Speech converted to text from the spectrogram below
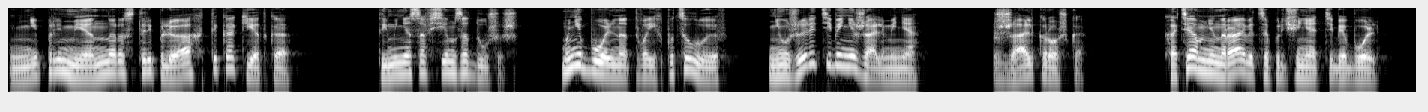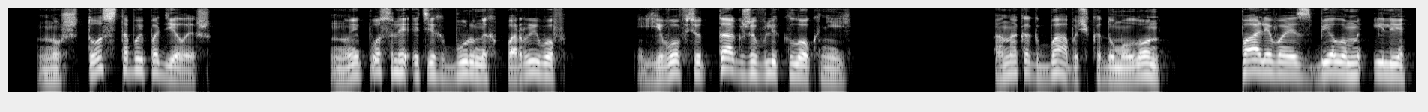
«Непременно растреплю, ах ты кокетка! Ты меня совсем задушишь. Мне больно от твоих поцелуев. Неужели тебе не жаль меня?» «Жаль, крошка. Хотя мне нравится причинять тебе боль». Ну что с тобой поделаешь? Ну и после этих бурных порывов его все так же влекло к ней. Она как бабочка, думал он, паливая с белым или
